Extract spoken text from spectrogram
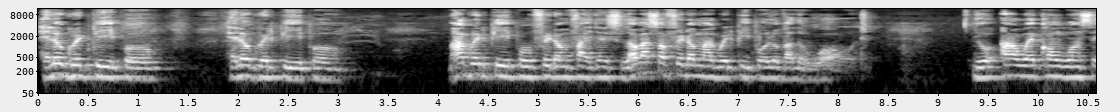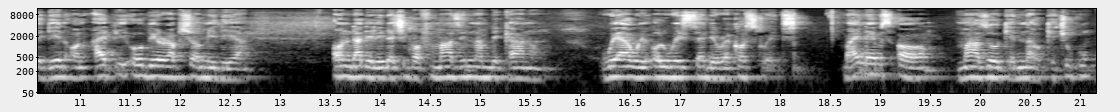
Hello, great people. Hello, great people. My great people, freedom fighters, lovers of freedom, my great people all over the world. You are welcome once again on IPOB Rapture Media under the leadership of Mazi Nnamdi Kanu, where we always set the record straight. My names are Mazo Kenna Okechukwu,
